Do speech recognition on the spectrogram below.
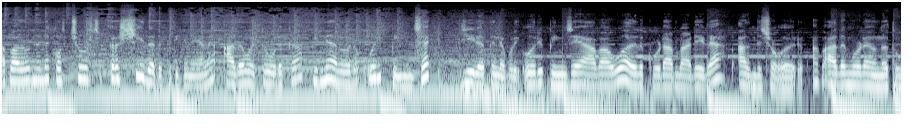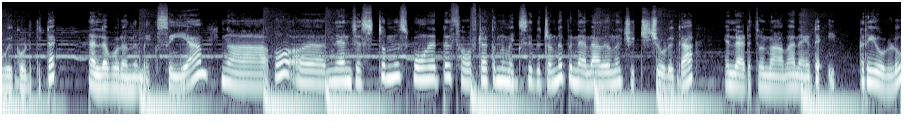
അപ്പോൾ അതുകൊണ്ട് തന്നെ കുറച്ച് കുറച്ച് ക്രഷ് ചെയ്തെടുത്തിരിക്കുന്നതാണ്. അത് വിട്ട് കൊടുക്കുക. പിന്നെ അതുപോലെ ഒരു പിഞ്ച് ജീരകത്തിന്റെ പൊടി. ഒരു പിഞ്ചേ ആവാവൂ. അതിൽ കൂടാൻ പാടില്ല. അതിന്റെ ചുവ വരും. അപ്പോൾ അതും കൂടെ ഒന്ന് തൂവി കൊടുത്തിട്ട് നല്ലപോലെ ഒന്ന് മിക്സ് ചെയ്യാം. അപ്പോൾ ഞാൻ ജസ്റ്റ് ഒന്ന് സ്പൂണിട്ട് സോഫ്റ്റായിട്ടൊന്ന് മിക്സ് ചെയ്തിട്ടുണ്ട്. പിന്നെ അല്ലാതെ ഒന്ന് ചുറ്റിച്ചു കൊടുക്കുക എല്ലായിടത്തും ഒന്ന് ആവാനായിട്ട് ഇത്രയേ ഉള്ളൂ.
